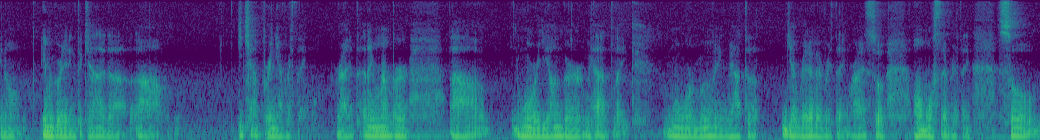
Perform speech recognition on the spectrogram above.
you know, immigrating to Canada, uh, you can't bring everything, right? And I remember uh, when we were younger, we had like when we were moving, we had to get rid of everything, right? So almost everything. So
